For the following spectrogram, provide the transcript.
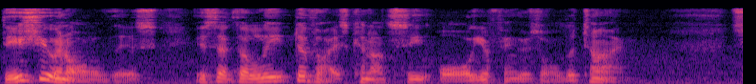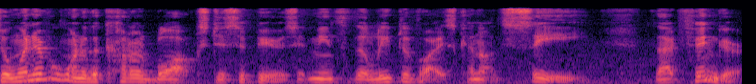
The issue in all of this is that the Leap device cannot see all your fingers all the time. So whenever one of the colored blocks disappears, it means that the Leap device cannot see that finger.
